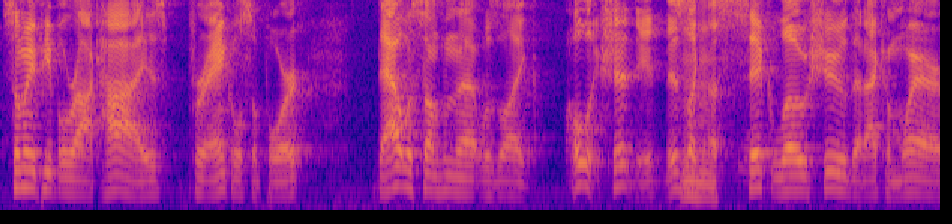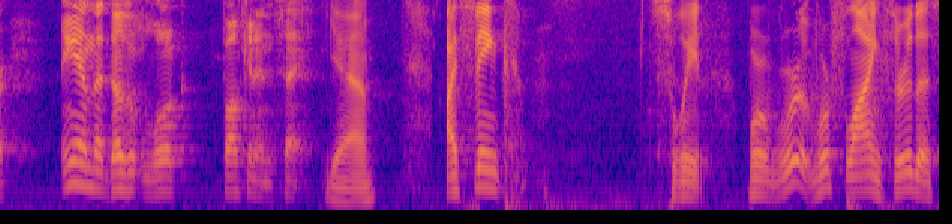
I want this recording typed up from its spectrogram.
so many people rock highs for ankle support. That was something that was like, holy shit, dude, this is Mm-hmm. like a sick low shoe that I can wear and that doesn't look fucking insane. Yeah. I think sweet. We're we're we're flying through this.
